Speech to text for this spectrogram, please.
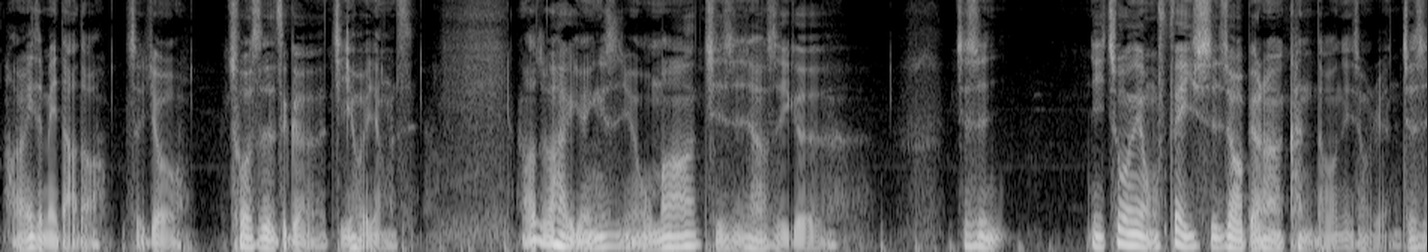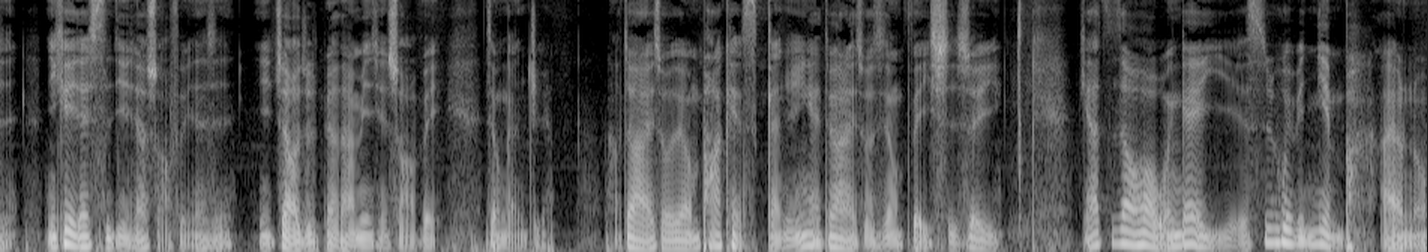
好像一直没达到，所以就错失了这个机会这样子。然后主要还有一个原因是因为我妈其实她是一个，就是你做那种费事之后不要让她看到的那种人，就是。你可以在私底下耍废，但是你最好就是不要在她面前耍废，这种感觉。对他来说，这种 podcasts 感觉应该对他来说是这种费事，所以给他知道的话，我应该也是会被念吧？I don't know。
